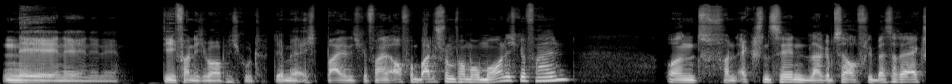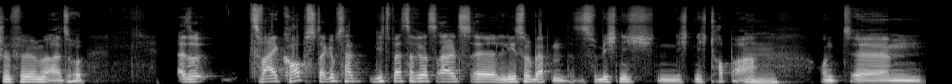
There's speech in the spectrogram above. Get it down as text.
Nee, nee, nee, nee. Die fand ich überhaupt nicht gut. Die haben mir echt beide nicht gefallen. Auch von beide schon vom Humor nicht gefallen. Und von Action-Szenen, da gibt's ja auch viel bessere Actionfilme. Also, also zwei Cops, da gibt's halt nichts Besseres als äh, Lethal Weapon. Das ist für mich nicht, nicht, nicht topper. Und ähm,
